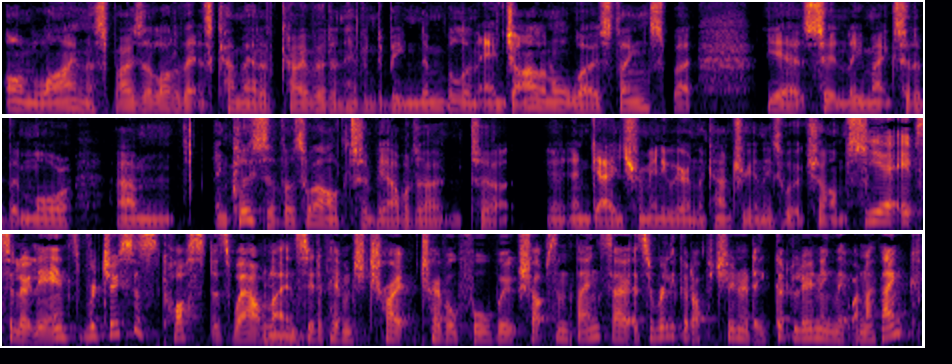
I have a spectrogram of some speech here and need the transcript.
online. I suppose a lot of that's come out of COVID and having to be nimble and agile and all those things. But yeah, it certainly makes it a bit more um, inclusive as well to be able to, to engage from anywhere in the country in these workshops. Yeah, absolutely. And reduces cost as well, mm. like instead of having to tra- travel for workshops and things. So it's a really good opportunity. Good learning, that one, I think.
